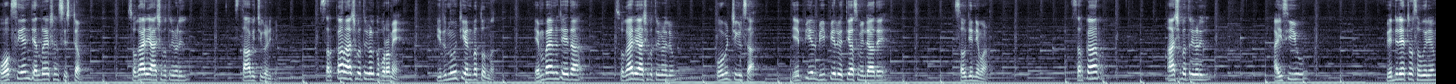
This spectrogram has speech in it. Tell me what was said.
ഓക്സിജൻ ജനറേഷൻ സിസ്റ്റം സ്വകാര്യ ആശുപത്രികളിൽ സ്ഥാപിച്ചു കഴിഞ്ഞു. സർക്കാർ ആശുപത്രികൾക്ക് പുറമെ ഇരുന്നൂറ്റി എൺപത്തൊന്ന് എംപാനൽ ചെയ്ത സ്വകാര്യ ആശുപത്രികളിലും കോവിഡ് ചികിത്സ A P L B P L വ്യത്യാസമില്ലാതെ സൗജന്യമാണ്. സർക്കാർ ആശുപത്രികളിൽ ഐ സി യു വെന്റിലേറ്റർ സൗകര്യം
